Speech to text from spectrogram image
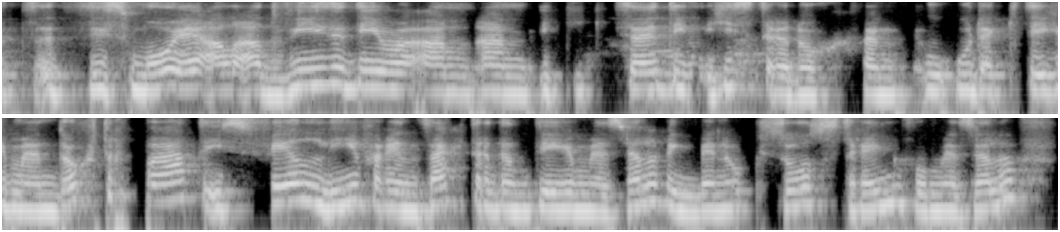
het, het is mooi, hè? alle adviezen die we aan... aan ik, ik zei het gisteren nog, van hoe, hoe, dat ik tegen mijn dochter praat, is veel liever en zachter dan tegen mezelf. Ik ben ook zo streng voor mezelf.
